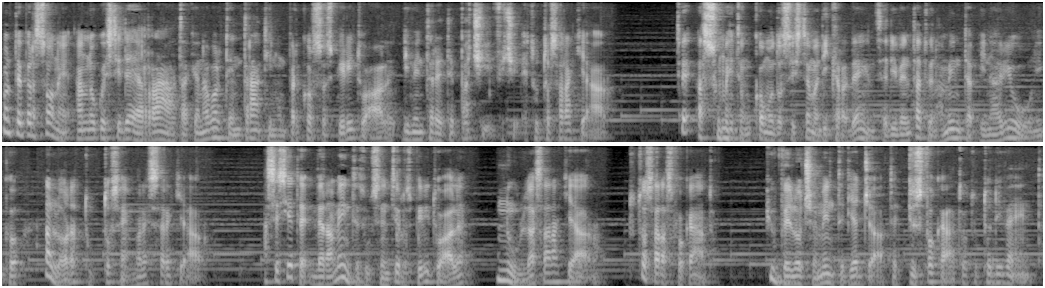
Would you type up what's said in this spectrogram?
Molte persone hanno quest'idea errata che una volta entrati in un percorso spirituale diventerete pacifici e tutto sarà chiaro. Se assumete un comodo sistema di credenze e diventate una mente a binario unico, allora tutto sembra essere chiaro. Ma se siete veramente sul sentiero spirituale, nulla sarà chiaro, tutto sarà sfocato. Più velocemente viaggiate, più sfocato tutto diventa.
